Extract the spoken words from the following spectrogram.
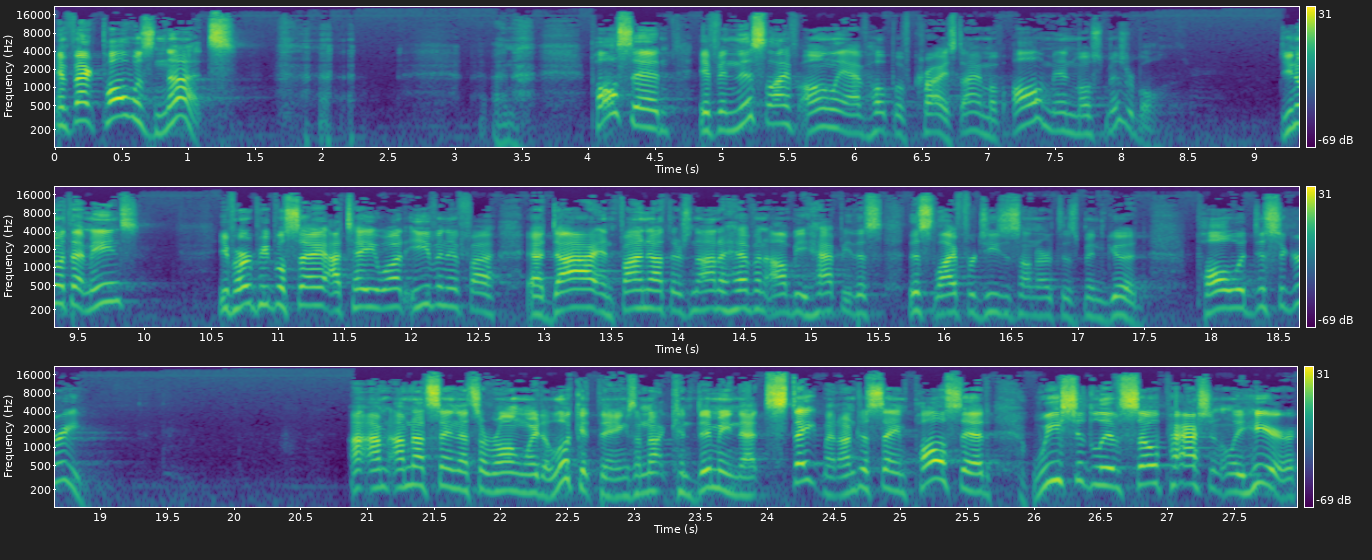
In fact, Paul was nuts. and Paul said, If in this life only I have hope of Christ, I am of all men most miserable. Do you know what that means? You've heard people say, I tell you what, even if I, I, die and find out there's not a heaven, I'll be happy. This, this life for Jesus on earth has been good. Paul would disagree. I'm, I'm not saying that's a wrong way to look at things. I'm not condemning that statement. I'm just saying Paul said we should live so passionately here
